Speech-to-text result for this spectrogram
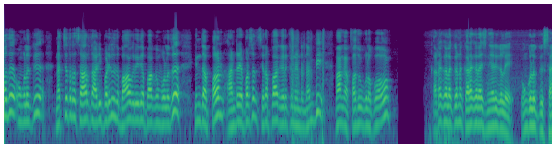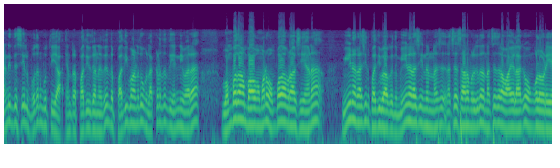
அதாவது உங்களுக்கு நட்சத்திர சார்ந்த அடிப்படையில் இந்த பாவக ரீதியாக பார்க்கும் பொழுது இந்த பலன் ஹண்ட்ரட் பர்சன்ட் சிறப்பாக இருக்கும் என்று நம்பி வாங்க பதிவுக்குள்ளே போவோம். கடகலக்கண கடகராசி நேர்களே உங்களுக்கு சனி திசையில் புதன் புத்தியா என்ற பதிவு தானது இந்த பதிவானது உங்கள் லக்கணத்திலிருந்து எண்ணி வர ஒன்பதாம் பாவகமான ஒன்பதாம் ராசியான மீன ராசின்னு பதிவாகும் இந்த மீன ராசி என்ன நட்ச நட்சத்திரம் இருக்குது அந்த நட்சத்திர வாயிலாக உங்களுடைய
